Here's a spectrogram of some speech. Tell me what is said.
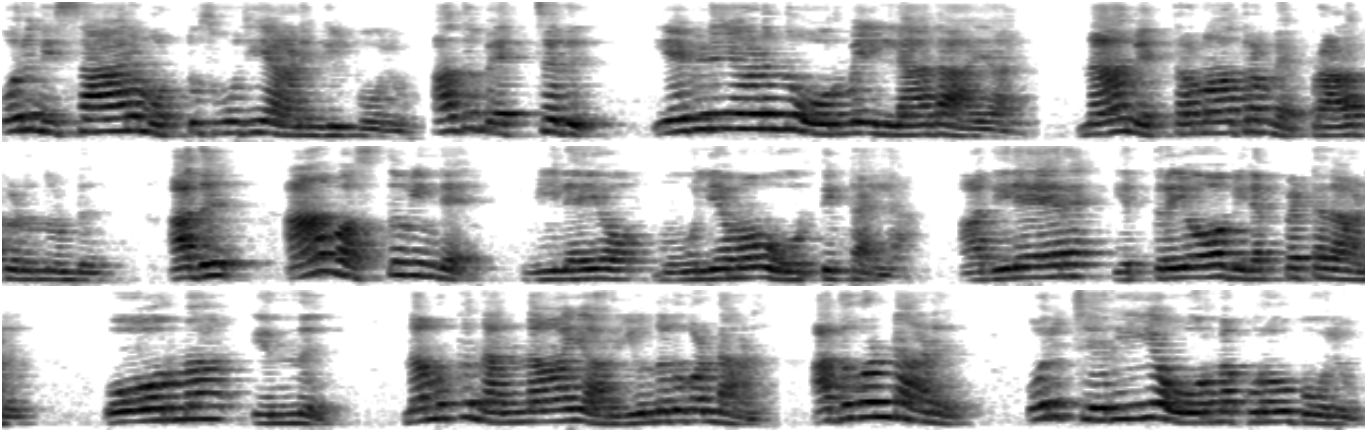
ഒരു നിസ്സാര മൊട്ടുസൂചിയാണെങ്കിൽ പോലും അത് വെച്ചത് എവിടെയാണെന്ന് ഓർമ്മയില്ലാതായാൽ നാം എത്രമാത്രം വെപ്രാളപ്പെടുന്നുണ്ട്. അത് ആ വസ്തുവിന്റെ വിലയോ മൂല്യമോ ഓർത്തിട്ടല്ല. അതിലേറെ എത്രയോ വിലപ്പെട്ടതാണ് ഓർമ്മ എന്ന് നമുക്ക് നന്നായി അറിയുന്നത് കൊണ്ടാണ്. അതുകൊണ്ടാണ് ഒരു ചെറിയ ഓർമ്മക്കുറവ് പോലും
